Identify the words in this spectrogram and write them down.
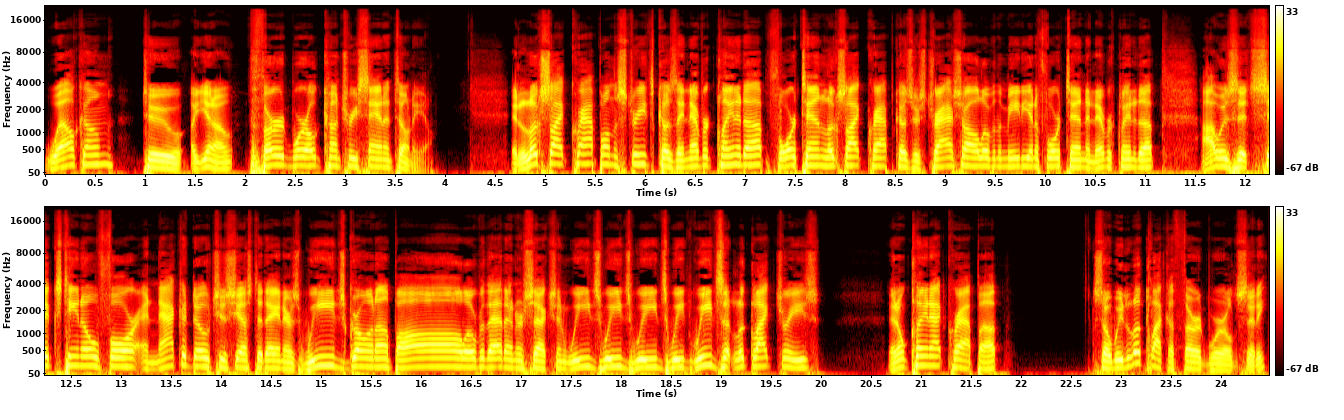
welcome to, uh, you know, third world country San Antonio. It looks like crap on the streets because they never clean it up. 410 looks like crap because there's trash all over the median of 410. They never clean it up. I was at 1604 and Nacogdoches yesterday, and there's weeds growing up all over that intersection. Weeds, weeds, weeds, weeds, weeds that look like trees. They don't clean that crap up. So we look like a third world city.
